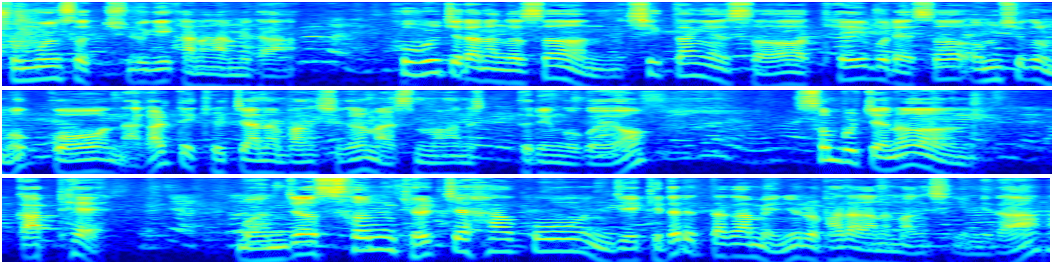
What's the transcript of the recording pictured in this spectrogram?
주문서 출력이 가능합니다. 후불제라는 것은 식당에서 테이블에서 음식을 먹고 나갈 때 결제하는 방식을 말씀드린 거고요. 선불제는 카페, 먼저 선 결제하고 이제 기다렸다가 메뉴를 받아가는 방식입니다.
